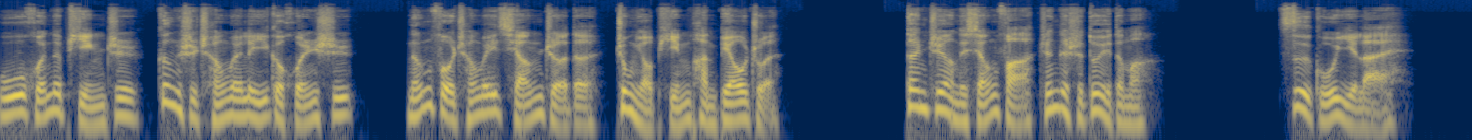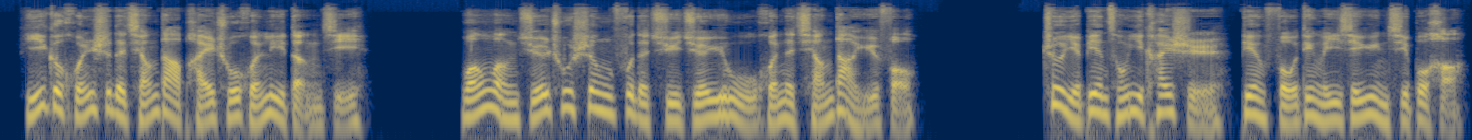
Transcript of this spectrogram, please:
武魂的品质更是成为了一个魂师能否成为强者的重要评判标准。但这样的想法真的是对的吗？自古以来，一个魂师的强大排除魂力等级，往往决出胜负的取决于武魂的强大与否。这也便从一开始便否定了一些运气不好、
